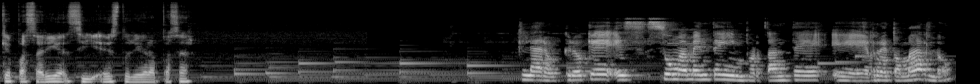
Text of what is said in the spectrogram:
qué pasaría si esto llegara a pasar. Claro, creo que es sumamente importante eh, retomarlo.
